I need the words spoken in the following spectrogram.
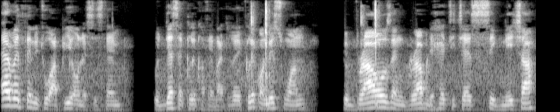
Everything it will appear on the system with just a click of a button. So you click on this one. You browse and grab the head teacher's signature.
